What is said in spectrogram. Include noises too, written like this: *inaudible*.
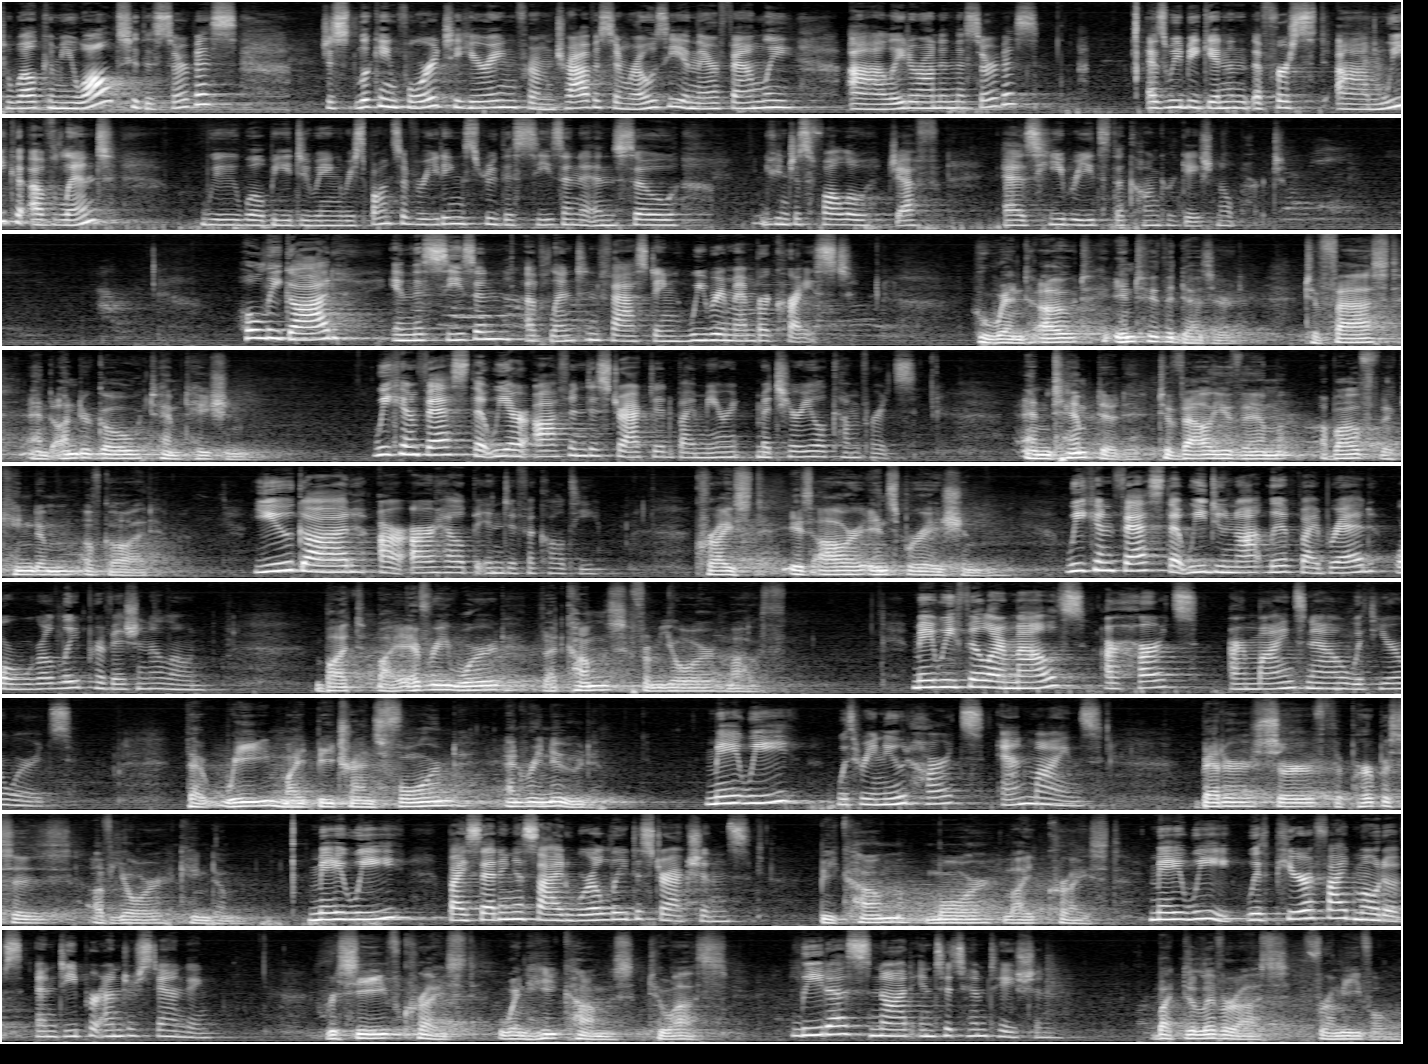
To welcome you all to the service. Just looking forward to hearing from Travis and Rosie and their family uh, later on in the service. As we begin the first um, week of Lent, we will be doing responsive readings through this season, and so you can just follow Jeff as he reads the congregational part. Holy God, in this season of Lenten fasting, we remember Christ. Who went out into the desert to fast and undergo temptation, We confess that we are often distracted by material comforts. and tempted to value them above the kingdom of God. You, God, are our help in difficulty. Christ is our inspiration, We confess that we do not live by bread or worldly provision alone. But by every word that comes from your mouth. May we fill our mouths, our hearts, our minds now with your words. That we might be transformed and renewed, May we, with renewed hearts and minds, better serve the purposes of your kingdom. may we, by setting aside worldly distractions, Become more like Christ. May we, with purified motives and deeper understanding, Receive Christ when he comes to us, lead us not into temptation. but deliver us from evil.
